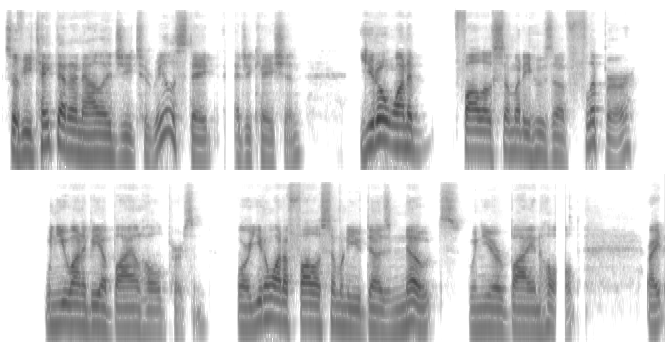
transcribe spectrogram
So if you take that analogy to real estate education, you don't want to follow somebody who's a flipper when you want to be a buy and hold person, or you don't want to follow somebody who does notes when you're buy and hold, right?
